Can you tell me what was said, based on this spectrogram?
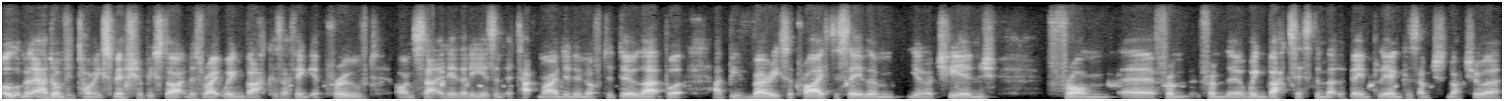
ultimately, I don't think Tommy Smith should be starting as right wing back because I think it proved on Saturday that he isn't attack minded enough to do that. But I'd be very surprised to see them, you know, change from uh, from from the wing back system that they've been playing because I'm just not sure,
